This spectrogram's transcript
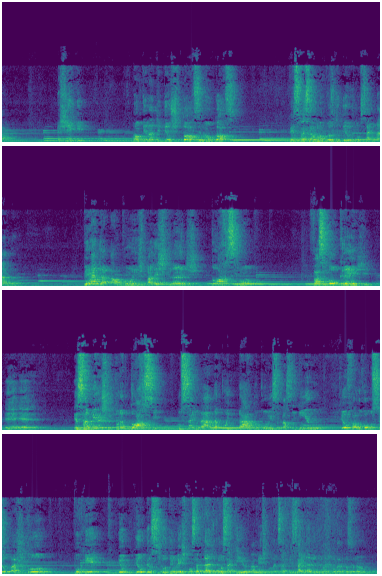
é chique. Não tem nada de Deus, torce, irmão, torce. Vê se vai sair alguma coisa de Deus, não sai nada. Pega alguns palestrantes, torce, irmão. Faça igual o crente, é, é, examine a escritura, torce, não sai nada. Cuidado com isso, está seguindo. Eu falo como seu pastor, porque eu, eu, eu, eu, tenho responsabilidade com isso aqui. Ó. A minha esposa diz aqui, sai dali, não tem mais responsabilidade com você não.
